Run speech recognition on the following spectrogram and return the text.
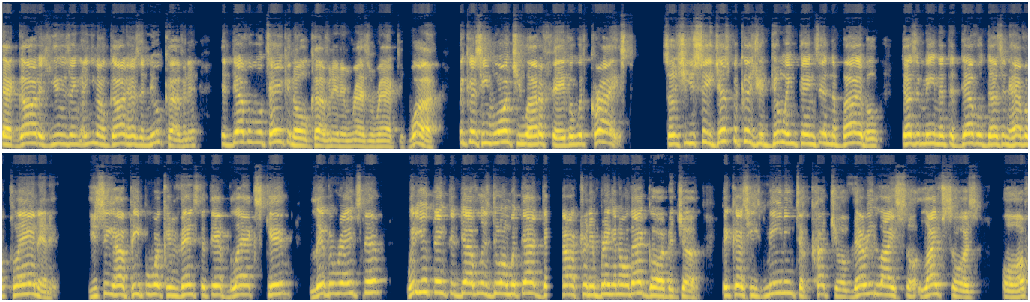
that God is using, and you know, God has a new covenant. The devil will take an old covenant and resurrect it. Why? Because he wants you out of favor with Christ. So you see, just because you're doing things in the Bible doesn't mean that the devil doesn't have a plan in it. You see how people were convinced that their black skin liberates them? What do you think the devil is doing with that doctrine and bringing all that garbage up? Because he's meaning to cut your very life, life source off,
